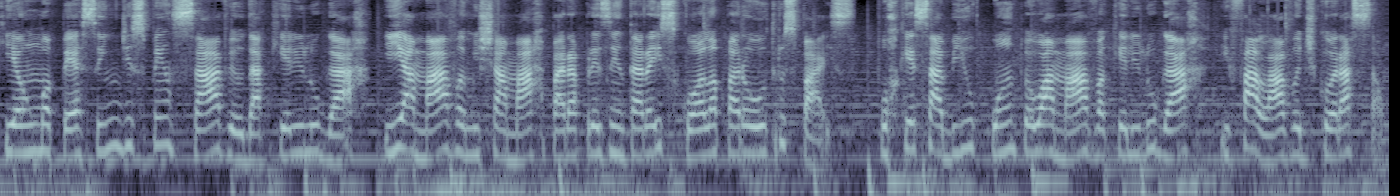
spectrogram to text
que é uma peça indispensável daquele lugar e amava me chamar para apresentar a escola para outros pais, porque sabia o quanto eu amava aquele lugar e falava de coração.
